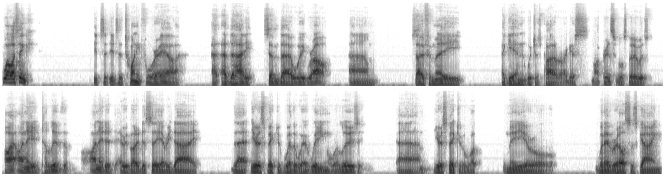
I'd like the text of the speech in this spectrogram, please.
well, I think it's a, it's a 24 hour a, a day, seven day a week role. Um, so for me, again, which was part of, I guess, my principles, but it was, I, I needed to live them. I needed everybody to see every day that irrespective of whether we're winning or we're losing, um, irrespective of what the media or whatever else is going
